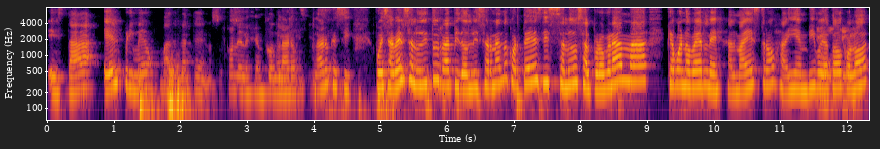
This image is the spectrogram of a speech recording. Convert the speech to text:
está él primero, va delante de nosotros. con el ejemplo, Con el claro, ejemplo, claro sí. que sí. Pues a ver, saluditos rápidos. Luis Fernando Cortés dice saludos al programa. Qué bueno verle al maestro ahí en vivo y a todo color.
